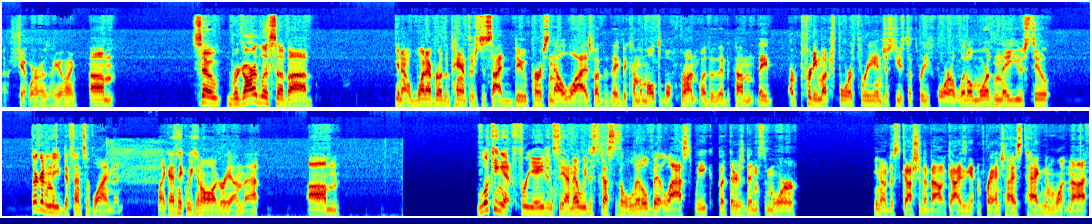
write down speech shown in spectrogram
Oh shit, where was I going? Um. So regardless of uh, you know whatever the Panthers decide to do personnel wise, whether they become a multiple front, whether they become they are pretty much four three and just use the three four a little more than they used to, they're going to need defensive linemen. Like I think we can all agree on that. Um. Looking at free agency, I know we discussed this a little bit last week, but there's been some more you know discussion about guys getting franchise tagged and whatnot.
